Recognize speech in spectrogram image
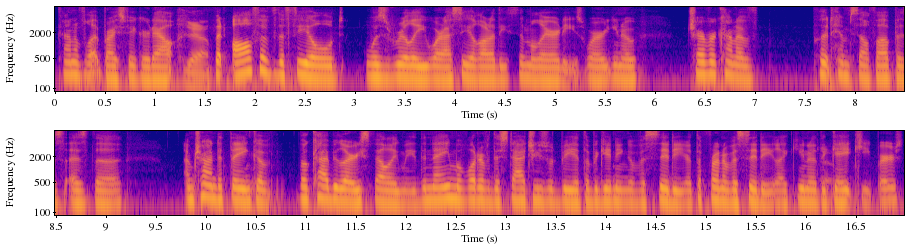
Kind of let Bryce figure it out. Yeah. But off of the field was really where I see a lot of these similarities, where you know Trevor kind of put himself up as as the I'm trying to think of vocabulary's failing me. The name of whatever the statues would be at the beginning of a city or at the front of a city, like you know the yeah. gatekeepers.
